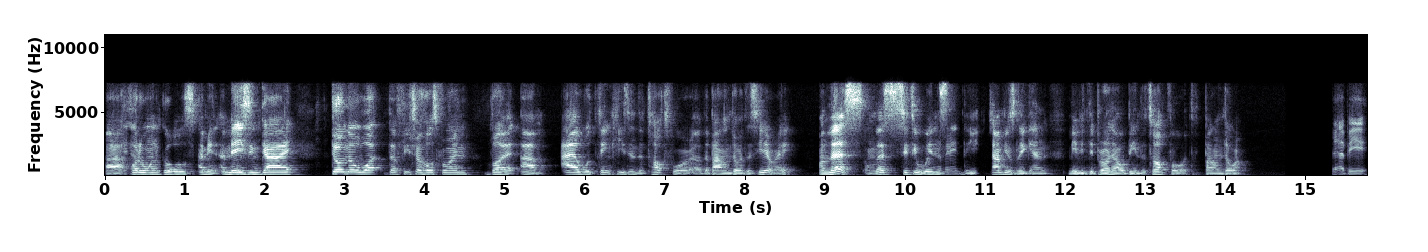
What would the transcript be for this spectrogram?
Uh, Yeah. 41 goals. I mean, amazing guy. Don't know what the future holds for him, but um, I would think he's in the talks for uh, the Ballon d'Or this year, right? Unless unless City wins I mean- the Champions League and maybe De Bruyne will be in the talk for the Ballon d'Or. That'd be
